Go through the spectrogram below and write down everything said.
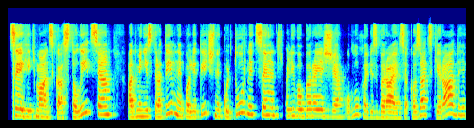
це гетьманська столиця, адміністративний, політичний, культурний центр Лівобережжя. У Глухові збираються козацькі ради,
